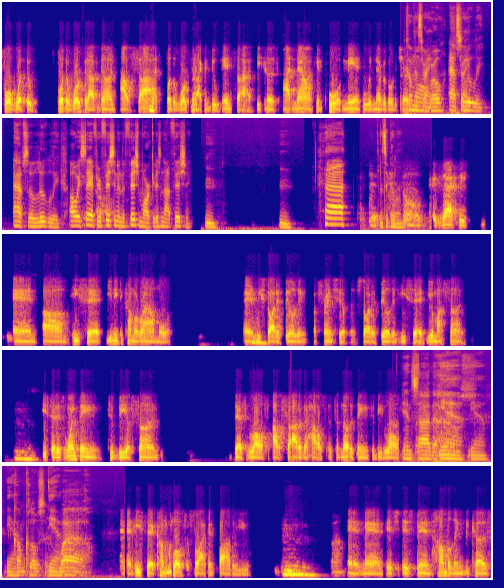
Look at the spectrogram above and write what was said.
for what the for the work that I've done outside, for the work that I can do inside, because I now can pull men who would never go to church. Come That's on, right. bro. Absolutely. right. Absolutely. I always say if you're fishing in the fish market, it's not fishing. Mm. Mm. That's a good one. So, exactly. And um, he said, You need to come around more. And we started building a friendship and started building. He said, You're my son. Mm. He said, It's one thing to be a son that's lost outside of the house, it's another thing to be lost Inside the Yeah, house. yeah, yeah. Come closer. Yeah. Wow. And he said, Come closer so I can father you. Mm. Wow. And man, it's it's been humbling because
